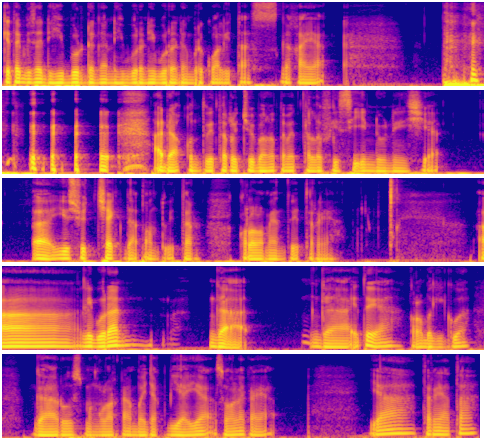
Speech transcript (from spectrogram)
kita bisa dihibur dengan hiburan-hiburan yang berkualitas gak kayak ada akun Twitter lucu banget namanya televisi Indonesia uh, you should check that on Twitter. Kalau lo main Twitter ya. Uh, liburan nggak nggak itu ya kalau bagi gue nggak harus mengeluarkan banyak biaya. Soalnya kayak ya ternyata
